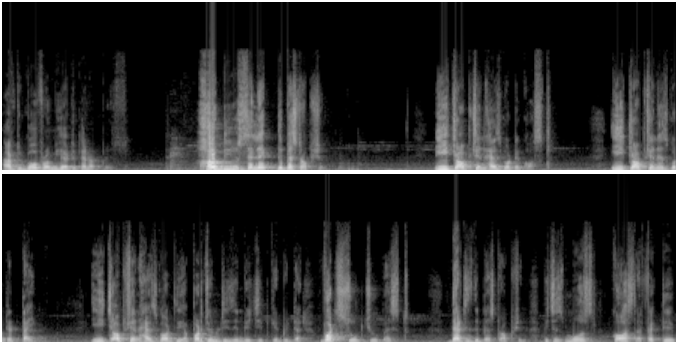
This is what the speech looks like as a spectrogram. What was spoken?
I have to go from here to Connaught Place. How do you select the best option? Each option has got a cost. Each option has got a time. Each option has got the opportunities in which it can be done. What suits you best? That is the best option, which is most cost effective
